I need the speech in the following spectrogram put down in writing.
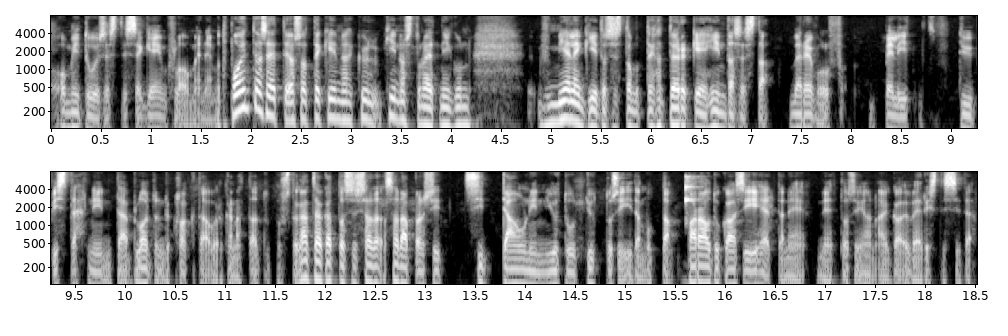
omituisesti se game flow menee. Mutta pointti on se, että jos olette kiinnostuneet niin kuin mielenkiintoisesta, mutta ihan törkeä hintaisesta Werewolf-pelityypistä, niin tämä Blood on the Clock Tower kannattaa tutustua. Kannattaa katsoa se Sadapan sit, sit Downin juttu, juttu siitä, mutta varautukaa siihen, että ne, ne tosiaan aika överisti sitä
